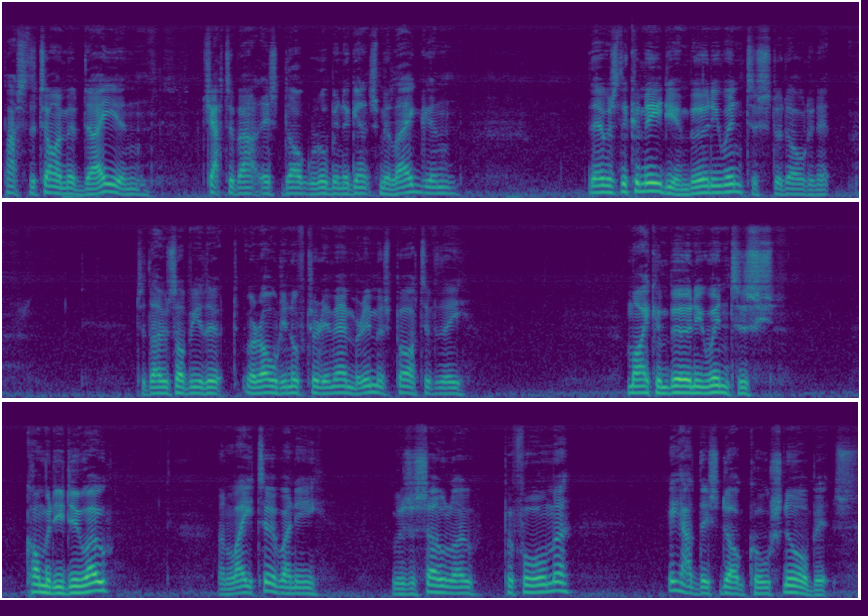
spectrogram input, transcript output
pass the time of day and chat about this dog rubbing against my leg and there was the comedian Bernie Winters stood holding it. To those of you that were old enough to remember him as part of the Mike and Bernie Winters comedy duo, and later, when he was a solo performer, he had this dog called Schnorbitz.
